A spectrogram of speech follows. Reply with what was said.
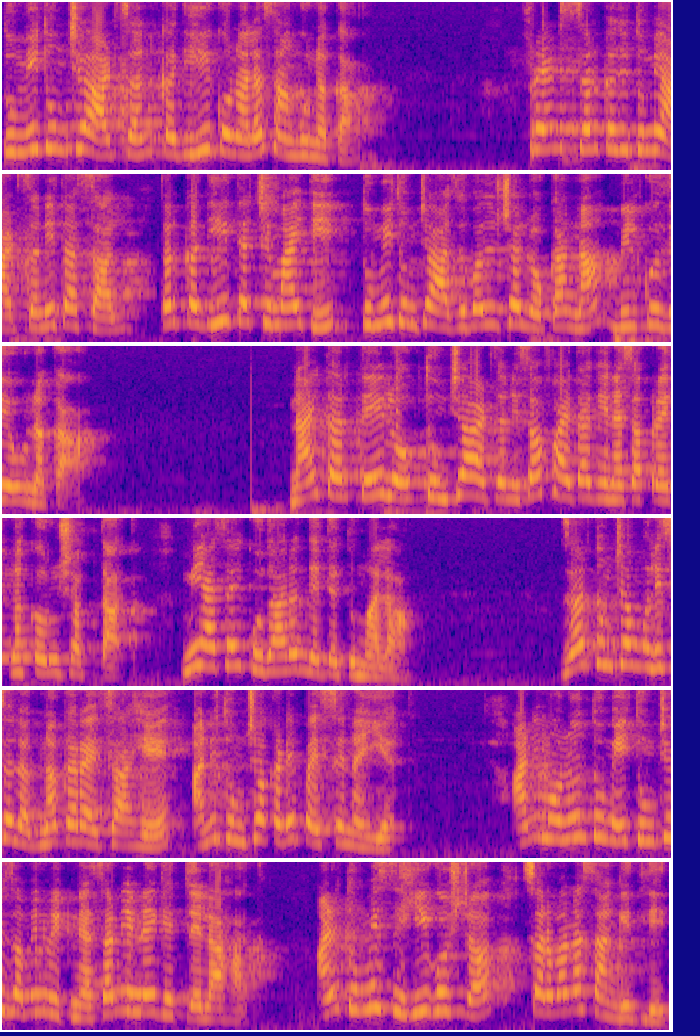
तुम्ही तुमची अडचण कधीही कोणाला सांगू नका. फ्रेंड्स जर कधी तुम्ही अडचणीत असाल तर कधीही त्याची माहिती तुम्ही तुमच्या आजूबाजूच्या लोकांना बिलकुल देऊ नका. नाहीतर ते लोक तुमच्या अडचणीचा फायदा घेण्याचा प्रयत्न करू शकतात. मी याचं एक उदाहरण देते तुम्हाला. जर तुमच्या मुलीचं लग्न करायचं आहे आणि तुमच्याकडे पैसे नाहीयेत आणि म्हणून तुम्ही तुमची जमीन विकण्याचा निर्णय घेतलेला आहात आणि तुम्ही ही गोष्ट सर्वांना सांगितलीत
